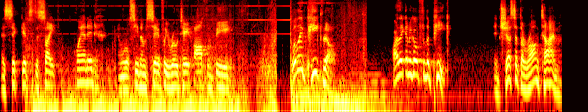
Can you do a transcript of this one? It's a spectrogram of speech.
as Sick gets the site planted, and we'll see them safely rotate off of B. Will they peak, though? Are they going to go for the peak? And just at the wrong time.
